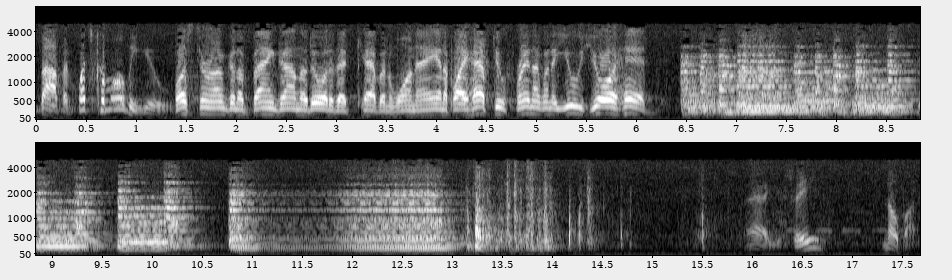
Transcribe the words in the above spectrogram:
Stop it. What's come over you? Buster, I'm going to bang down the door to that cabin 1A, and if I have to, friend, I'm going to use your head. There, you see? Nobody.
